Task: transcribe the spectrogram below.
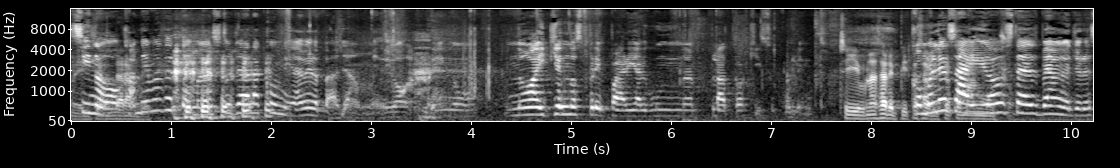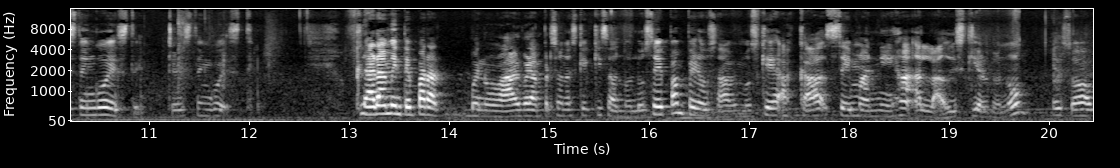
sí, no, cambiamos de tema. Esto ya la comida de verdad ya me dio hambre. No, no hay quien nos prepare algún plato aquí suculento. Sí, unas arepitas. ¿Cómo les ha ido? Ustedes vean, yo les tengo este. Yo les tengo este claramente para, bueno, habrán personas que quizás no lo sepan, pero sabemos que acá se maneja al lado izquierdo, ¿no? Eso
